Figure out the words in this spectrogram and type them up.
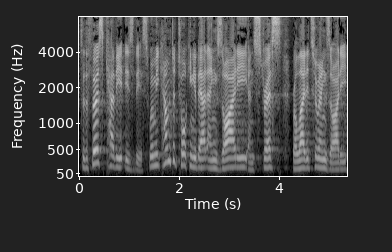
So, the first caveat is this when we come to talking about anxiety and stress related to anxiety,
